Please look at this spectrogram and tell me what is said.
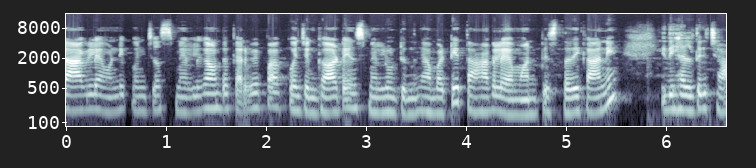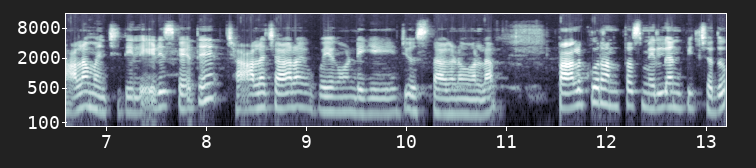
తాగలేమండి. కొంచెం స్మెల్గా ఉంటుంది కరివేపాకు కొంచెం ఘాటైన స్మెల్ ఉంటుంది కాబట్టి తాగలేము అనిపిస్తుంది. కానీ ఇది హెల్త్కి చాలా మంచిది. లేడీస్కి అయితే చాలా చాలా ఉపయోగం అండి ఈ జ్యూస్ తాగడం వల్ల. పాలకూర అంత స్మెల్ అనిపించదు.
